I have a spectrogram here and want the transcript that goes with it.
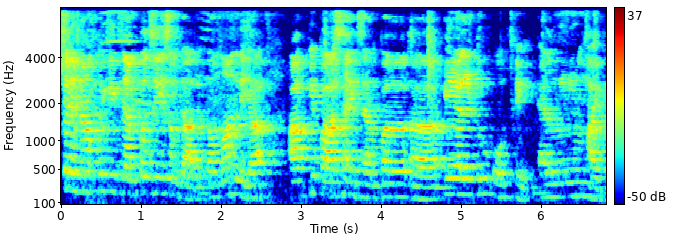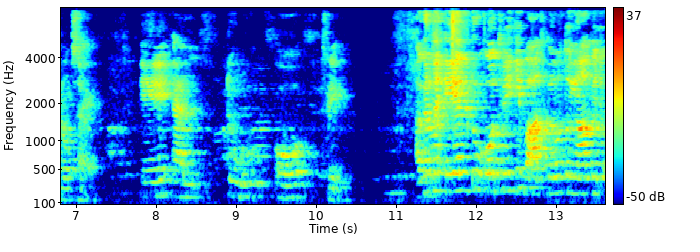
चलिए, मैं आपको एक एग्जांपल से ये समझा देता हूँ। मान लिया, आपके पास है example A L two O three aluminium hydroxide Al2O3 अगर मैं Al2O3 की बात करूँ तो यहाँ पे जो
